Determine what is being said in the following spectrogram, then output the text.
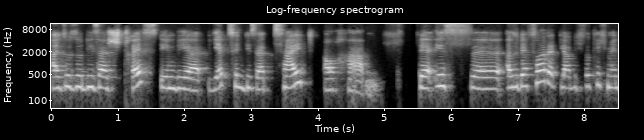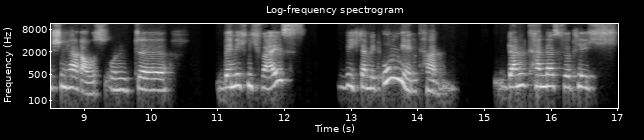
Also so dieser Stress, den wir jetzt in dieser Zeit auch haben, der ist, äh, also der fordert, glaube ich, wirklich Menschen heraus. Und äh, wenn ich nicht weiß, wie ich damit umgehen kann, dann kann das wirklich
